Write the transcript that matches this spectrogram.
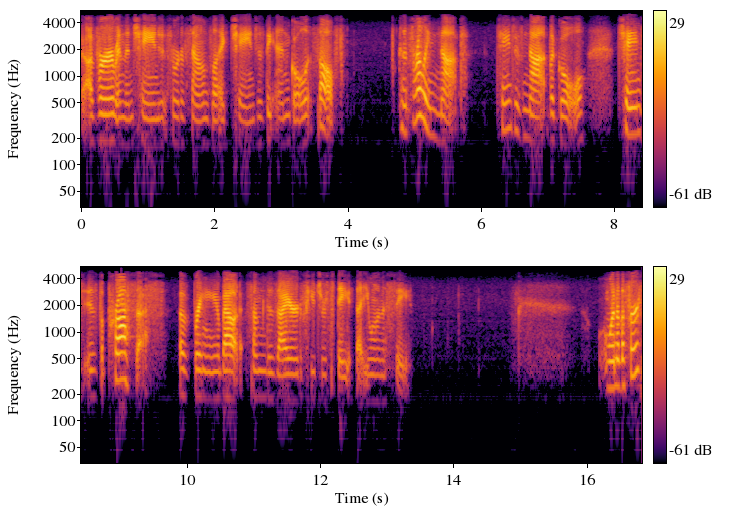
a verb and then change, it sort of sounds like change is the end goal itself. And it's really not. Change is not the goal. Change is the process of bringing about some desired future state that you want to see one of the first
